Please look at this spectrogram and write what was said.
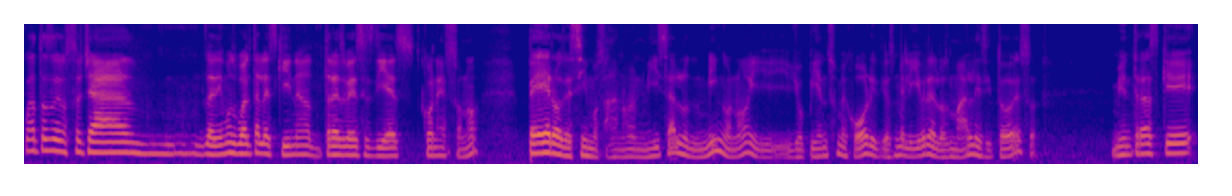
¿Cuántos de nosotros ya le dimos vuelta a la esquina tres veces, diez con eso, ¿no? Pero decimos, ah, no, en misa los domingos, ¿no? Y yo pienso mejor y Dios me libre de los males y todo eso. Mientras que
